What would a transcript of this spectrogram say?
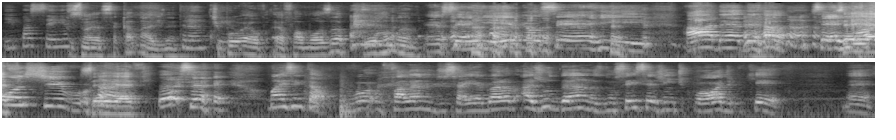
E passei Isso assim, é sacanagem, né? tranquilo. Tipo, é, é a famosa porra, mano. É CRM ou CR. Ah, né? dela. CR CRF. positivo. CRF. É, CRF. Mas então, vou falando disso aí, agora ajudando, não sei se a gente pode, porque né,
